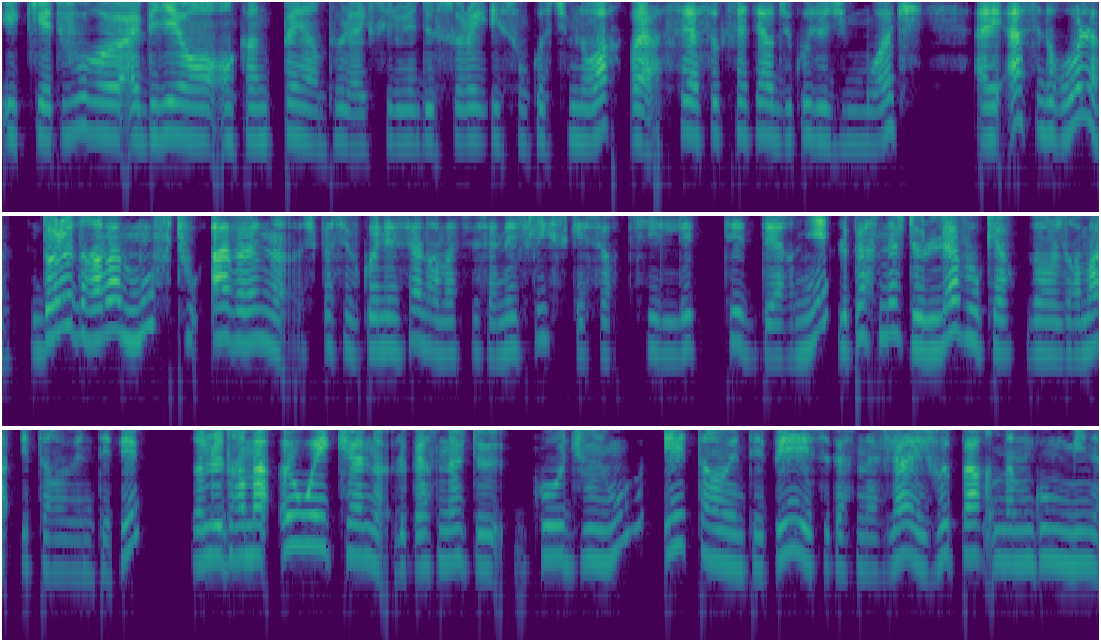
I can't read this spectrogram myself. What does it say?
et qui est toujours euh, habillée en, en kangpei un peu là avec ses lunettes de soleil et son costume noir. Voilà, c'est la secrétaire du coup de Jim elle est assez drôle. Dans le drama Move to Haven, je sais pas si vous connaissez un drama spécial Netflix qui est sorti l'été dernier, le personnage de l'avocat dans le drama est un ENTP. Dans le drama Awaken, le personnage de Go Junwoo est un ENTP et ce personnage-là est joué par Nam Gong Min.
